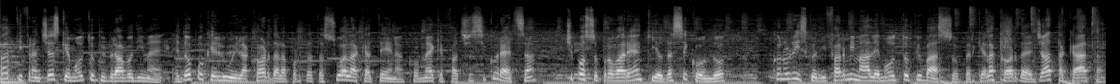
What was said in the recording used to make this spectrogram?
Infatti Francesco è molto più bravo di me e dopo che lui la corda l'ha portata su alla catena con me che faccio sicurezza, ci posso provare anch'io da secondo con un rischio di farmi male molto più basso perché la corda è già attaccata,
